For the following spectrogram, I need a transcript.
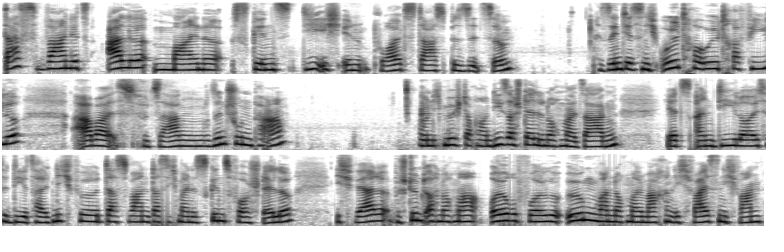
Das waren jetzt alle meine Skins, die ich in Brawl Stars besitze. Es sind jetzt nicht ultra, ultra viele, aber ich würde sagen, sind schon ein paar. Und ich möchte auch an dieser Stelle nochmal sagen, jetzt an die Leute, die jetzt halt nicht für das waren, dass ich meine Skins vorstelle. Ich werde bestimmt auch nochmal eure Folge irgendwann nochmal machen. Ich weiß nicht wann,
